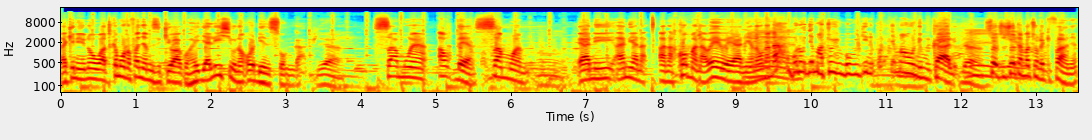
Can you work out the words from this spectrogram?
Lakini you know what kama unafanya mziki wako haijalishi una audience wangapi. Yeah. somewhere out there someone yani yani ana, anakoma na wewe yani anaona ah, mbona jamaa tu yumbo mwingine? Mbona jamaa huyu ni mkali? Yeah. so chochote Yeah. ambacho unakifanya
